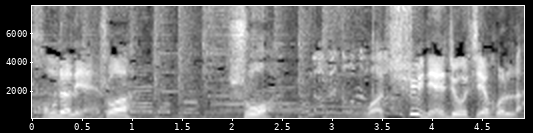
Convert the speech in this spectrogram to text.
红着脸说。叔，我去年就结婚了。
